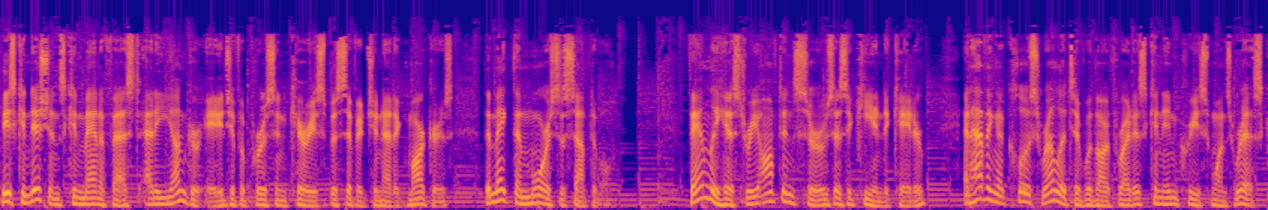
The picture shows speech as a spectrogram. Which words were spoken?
These conditions can manifest at a younger age if a person carries specific genetic markers that make them more susceptible. Family history often serves as a key indicator, and having a close relative with arthritis can increase one's risk.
